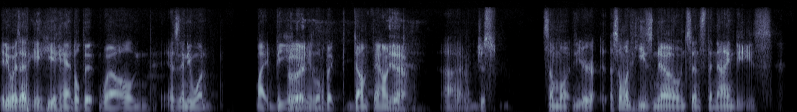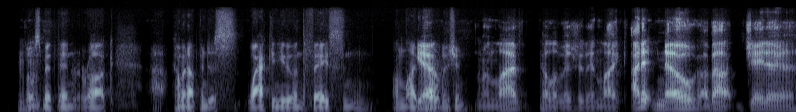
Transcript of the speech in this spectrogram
anyways, I think he- handled it well, and as anyone might be, maybe a little bit dumbfounded. Yeah. Uh, just someone you're someone he's known since the 90s, Will Mhm. Smith and Rock, uh, coming up and just whacking you in the face and on live Yeah. television. on live television and like I didn't know about Jada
